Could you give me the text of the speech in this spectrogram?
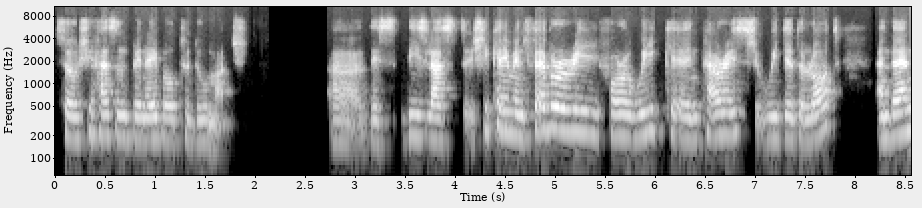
so she hasn't been able to do much. Uh, this these last she came in February for a week in Paris. We did a lot, and then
